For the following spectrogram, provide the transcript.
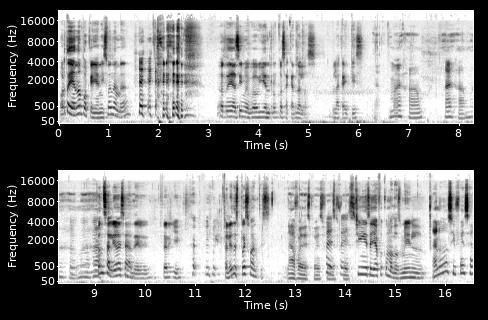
Ahorita ya no, porque ya ni suenan, ¿verdad? Ahorita ya sí me veo bien ruco sacando los Black Eyed Peas. My home, my home, my home, my home. ¿Cuándo salió esa de Fergie? ¿Salió después o antes? No, fue después. Fue, Fue después. después. Sí, esa ya fue como 2000. Ah, no, sí fue esa.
